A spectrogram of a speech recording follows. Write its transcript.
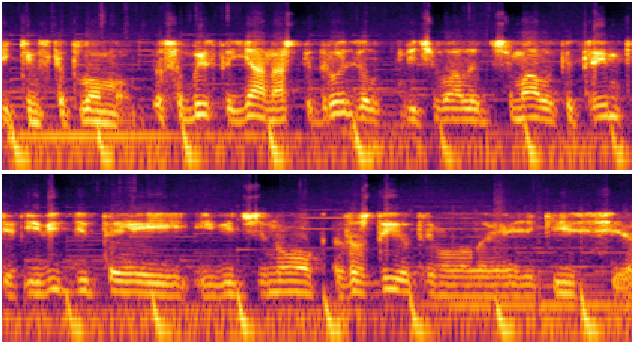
якимсь теплом. Особисто я, наш підрозділ, відчували чимало підтримки і від дітей, і від жінок. Завжди отримували якісь е,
